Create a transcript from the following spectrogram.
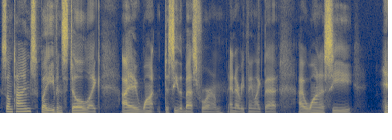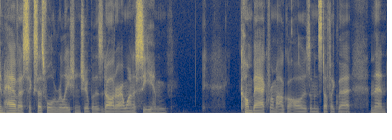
sometimes, but even still, like I want to see the best for him and everything like that. I want to see him have a successful relationship with his daughter. I want to see him come back from alcoholism and stuff like that. And then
